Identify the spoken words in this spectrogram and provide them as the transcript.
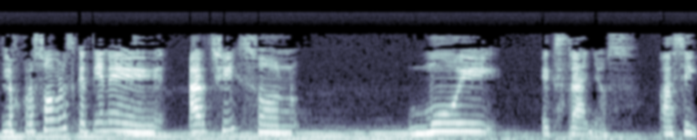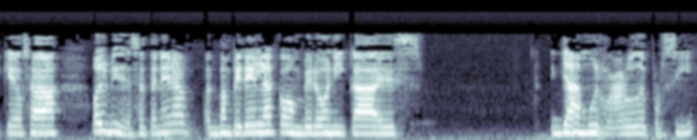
los crossovers que tiene Archie son muy extraños. Así que, o sea, olvídense, tener a Vampirella con Verónica es ya muy raro de por sí.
